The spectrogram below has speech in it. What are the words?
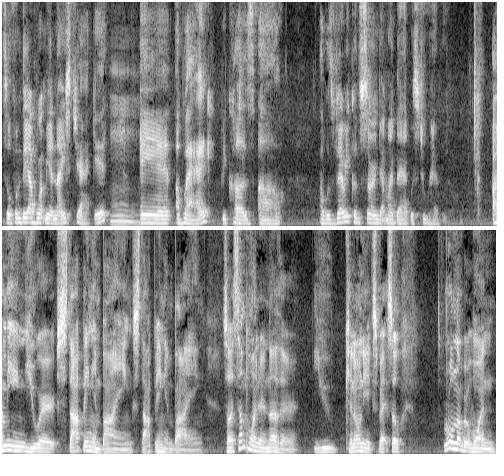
So from there, I brought me a nice jacket Mm. and a bag because uh, I was very concerned that my bag was too heavy. I mean, you were stopping and buying, stopping and buying. So at some point or another, you can only expect. So, rule number one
